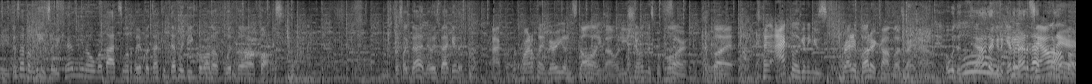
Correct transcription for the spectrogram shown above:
Yeah, he does have a lead, so he can, you know, relax a little bit, but that can definitely be Corona with uh, Fox. Just like that, now he's back in it. The Piranha playing very good at stalling though, and he's shown this before. But Aklo getting his bread and butter combos right now. Oh, and the down air gonna get him out of that down combo. air.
